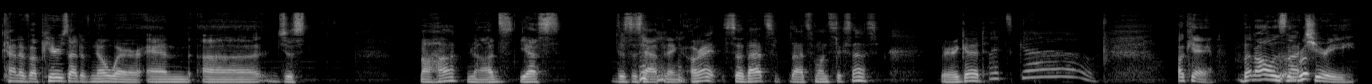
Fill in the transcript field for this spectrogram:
kind of appears out of nowhere and uh just uh huh nods. Yes, this is happening. All right. So that's that's one success. Very good. Let's go. Okay, but all is not Re- cheery.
